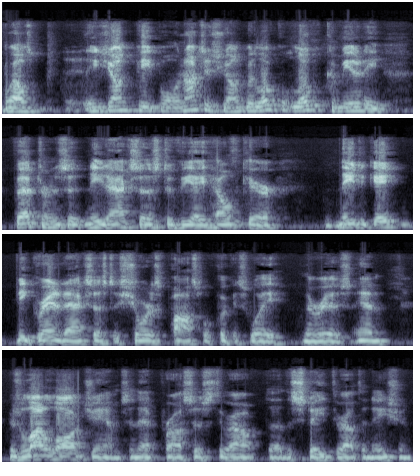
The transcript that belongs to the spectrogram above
Well, these young people, not just young, but local local community veterans that need access to VA health care need to get, be granted access to shortest possible, quickest way there is. And there's a lot of log jams in that process throughout uh, the state, throughout the nation.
